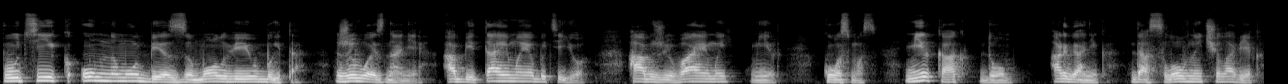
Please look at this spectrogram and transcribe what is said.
Пути к умному безмолвию быта. Живое знание, обитаемое бытие, обживаемый мир, космос, мир как дом, органика, дословный человек,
